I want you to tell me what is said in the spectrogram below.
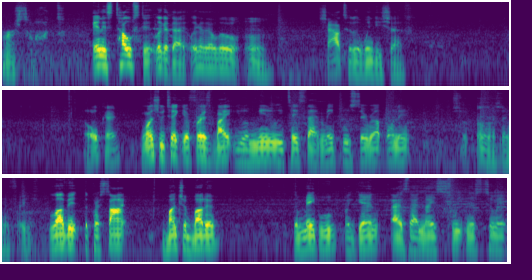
croissant. And it's toasted. Look at that. Look at that little, mm. Shout out to the Wendy chef. Okay. Once you take your first bite, you immediately taste that maple syrup on it. Mm, it's in your face. Love it. The croissant, bunch of butter. The maple, again, adds that nice sweetness to it.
